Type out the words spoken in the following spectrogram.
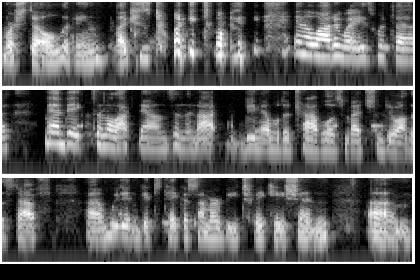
we're still living like it's 2020 in a lot of ways with the mandates and the lockdowns and the not being able to travel as much and do all the stuff. Um, we didn't get to take a summer beach vacation. Um,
